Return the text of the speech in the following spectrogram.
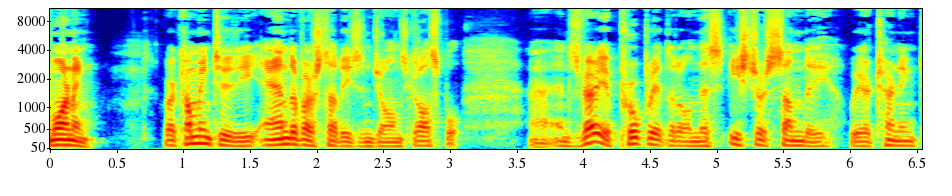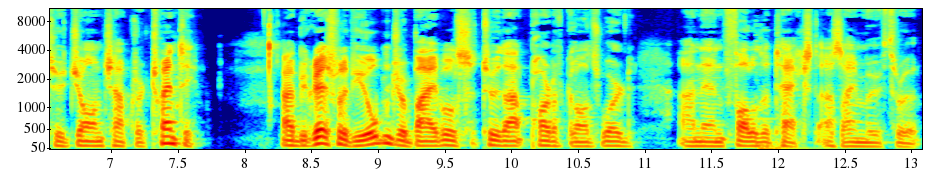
Good morning. We're coming to the end of our studies in John's Gospel, uh, and it's very appropriate that on this Easter Sunday we are turning to John chapter 20. I'd be grateful if you opened your Bibles to that part of God's Word and then follow the text as I move through it.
